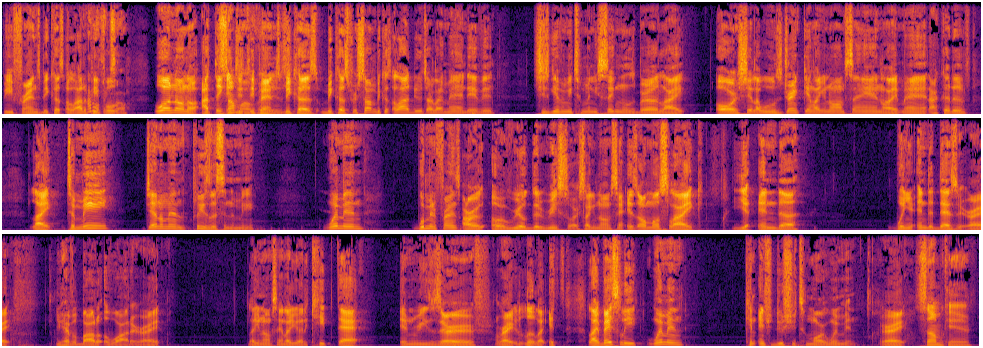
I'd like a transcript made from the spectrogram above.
be friends because a lot of I people. so. Well, no, no. I think Some it just of it depends because because for some because a lot of dudes are like, man, David, she's giving me too many signals, bro. Like or shit, like we was drinking, like you know what I'm saying. Like man, I could have, like to me, gentlemen, please listen to me. Women, women friends are a, a real good resource. Like you know what I'm saying. It's almost like you're in the when you're in the desert, right? You have a bottle of water, right? Like you know what I'm saying? Like you got to keep that in reserve, right? Look, like it's like basically women can introduce you to more women, right? Some can.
